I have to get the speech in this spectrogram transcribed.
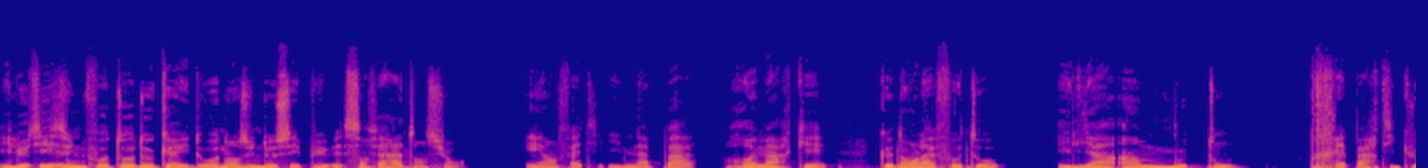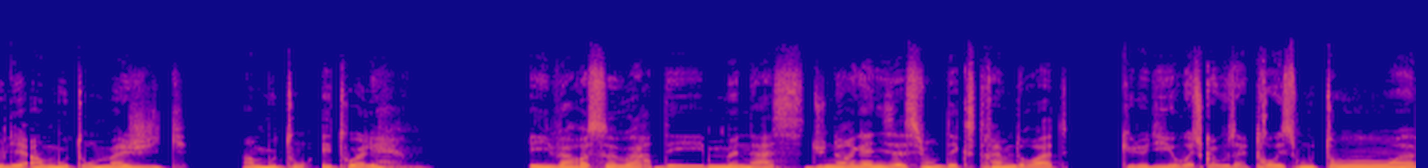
il utilise une photo d'Hokkaido dans une de ses pubs sans faire attention, et en fait il n'a pas remarqué que dans la photo, il y a un mouton très particulier, un mouton magique, un mouton étoilé. Et il va recevoir des menaces d'une organisation d'extrême droite qui lui dit Où est-ce que vous avez trouvé ce mouton euh,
